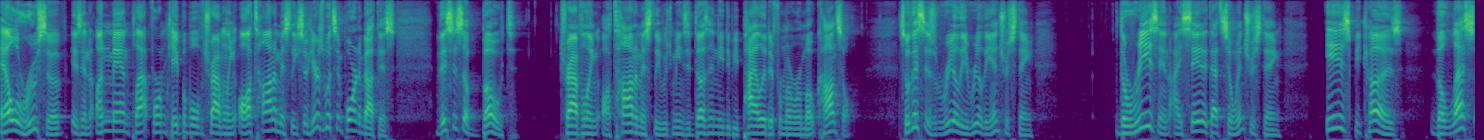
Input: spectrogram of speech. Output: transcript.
LRUSV is an unmanned platform capable of traveling autonomously. So here's what's important about this this is a boat traveling autonomously, which means it doesn't need to be piloted from a remote console. So this is really, really interesting. The reason I say that that's so interesting is because the less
